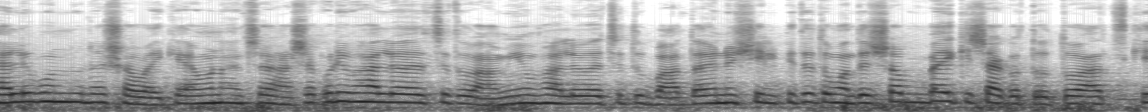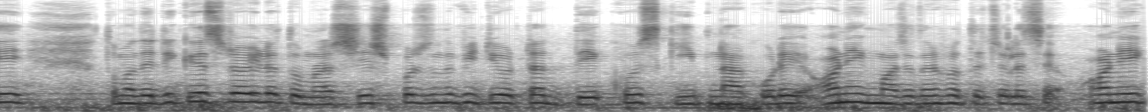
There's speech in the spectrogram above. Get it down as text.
হ্যালো বন্ধুরা, সবাই কেমন আছো? আশা করি ভালো আছে। তো আমিও ভালো আছি। তো বাতায়ন শিল্পীতে তোমাদের সবাইকে স্বাগত। তো আজকে তোমাদের রিকোয়েস্ট রইল, তোমরা শেষ পর্যন্ত ভিডিওটা দেখো স্কিপ না করে অনেক মজাদার হতে চলেছে, অনেক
